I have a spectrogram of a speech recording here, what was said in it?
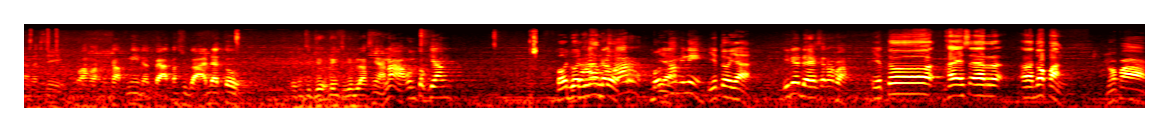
Apa sih? Wah lengkap nih dan di atas juga ada tuh. Ring 7 ring 17-nya. Nah, untuk yang Baut 26 tuh. Gahar, baut Ya, 6 ini. Itu ya. ini ada Acer apa? Itu HSR eh, Dopang. Dopang.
